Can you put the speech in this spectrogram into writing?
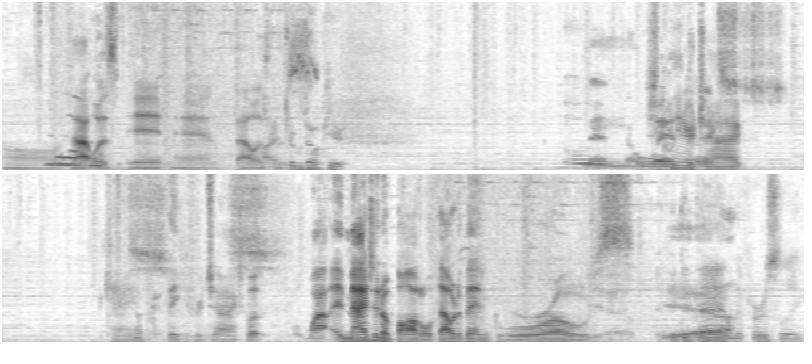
Oh, that was it, man. That was Alright, the triple jump here. Oh, Man, no Just way. cleaner jack. Okay, thank you for jacks, but wow, imagine a bottle. That would have been Yeah. gross. If it did that in the first like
